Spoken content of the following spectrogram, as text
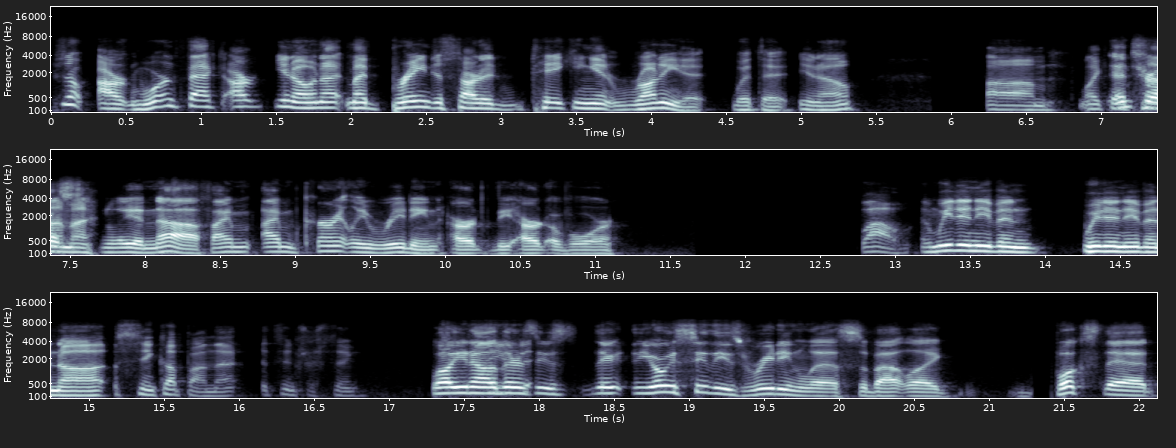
there's no art in war. In fact, art, you know, and I, my brain just started taking it, running it with it, you know. Um, like time I, Interestingly enough, I'm I'm currently reading Art the Art of War. wow, and we didn't even we didn't even uh sync up on that. It's interesting. Well, you know, there's these there, you always see these reading lists about like books that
